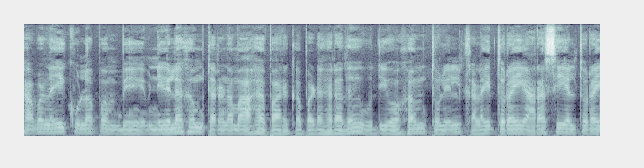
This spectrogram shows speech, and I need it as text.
கவலை குழப்பம் விலகும் தருணமாக பார்க்கப்படுகிறது. உத்தியோகம் தொழில் கலைத்துறை அரசியல் துறை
